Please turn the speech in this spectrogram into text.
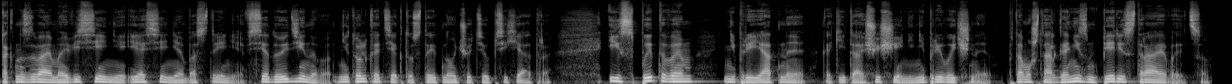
так называемое весеннее и осеннее обострение, все до единого, не только те, кто стоит на учете у психиатра, испытываем неприятные какие-то ощущения, непривычные, потому что организм перестраивается.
